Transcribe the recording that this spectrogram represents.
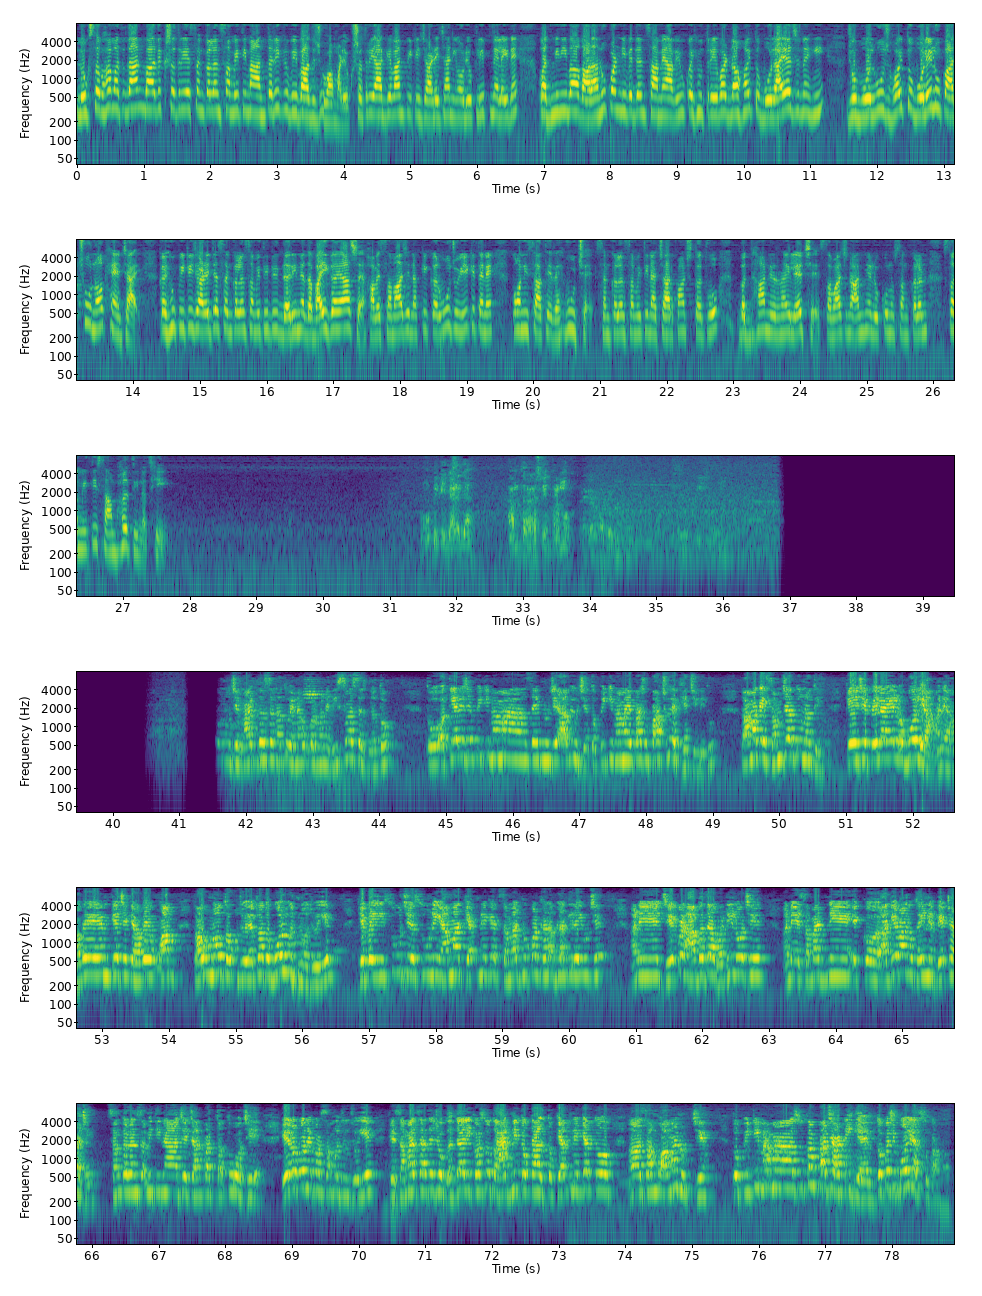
લોકસભા મતદાન બાદ ક્ષત્રિય સંકલન સમિતિમાં આંતરિક વિવાદ જોવા મળ્યો. ક્ષત્રિય આગેવાન પીટી જાડેજાની ઓડિયો ક્લિપને લઈને પદ્મિનીબા વાળાનું પણ નિવેદન સામે આવ્યું. કહ્યું, ત્રેવડ ન હોય તો બોલાય જ નહીં. જો બોલવું જ હોય તો બોલેલું પાછું ન ખેંચાય. કહ્યું પીટી જાડેજા સંકલન સમિતિથી ડરીને દબાઈ ગયા છે. હવે સમાજે નક્કી કરવું જોઈએ કે તેને કોની સાથે રહેવું છે? સંકલન સમિતિના ચાર પાંચ તત્વો બધા નિર્ણય લે છે. સમાજના અન્ય લોકોનું સંકલન સમિતિ સાંભળતી નથી. હું પીટી જાડેજા આંતરરાષ્ટ્રીય પ્રમુખ. જે માર્ગદર્શન હતું, એના ઉપર મને વિશ્વાસ જ નતો તો અત્યારે જે પીટી મામા સાહેબનું જે આવ્યું છે, તો પીટી મામાએ પાછું પાછું એ ખેંચી લીધું. તો આમાં કઈ સમજાતું નથી કે જે પેલા એ બોલ્યા અને હવે એમ કે છે કે હવે હું આમ તો આવું ન થવું જોઈએ અથવા તો બોલવું જ ન જોઈએ. કે ભાઈ, શું છે, શું નહીં, આમાં ક્યાંક ને ક્યાંક સમાજનું પણ ખરાબ લાગી રહ્યું છે. અને જે પણ આ બધા વડીલો છે અને સમાજને એક આગેવાનો થઈને બેઠા છે, સંકલન સમિતિના જે ચાર પાંચ તત્વો છે, એ લોકોને પણ સમજવું જોઈએ કે સમાજ સાથે જો ગદ્દારી કરશો તો આજની તો કાલ, તો ક્યાંક ને ક્યાંક તો સામું આવવાનું જ છે. તો પીટી મામા શું કામ પાછા હટી ગયા એમ? તો પછી બોલ્યા શું કામ?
